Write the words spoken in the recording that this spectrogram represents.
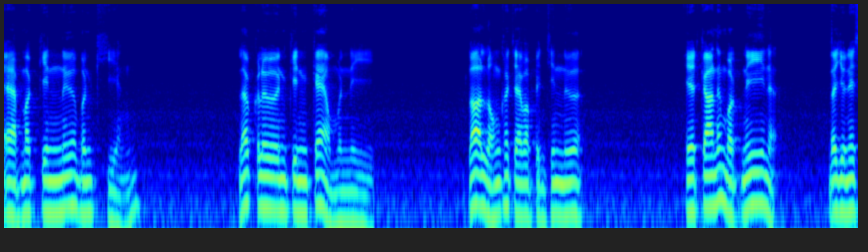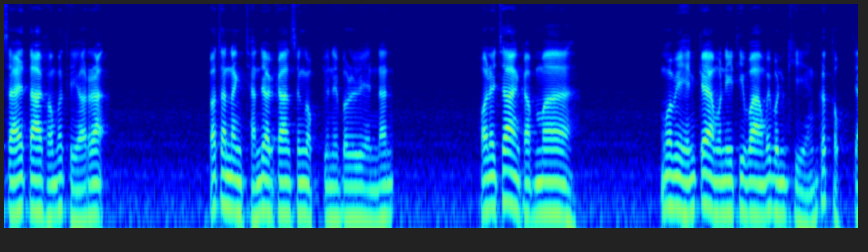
แอบมากินเนื้อบนเขียง แล้วกลืนกินแก้วมณีเพราะหลงเข้าใจว่าเป็นชิ้นเนื้อ เหตุการณ์ทั้งหมดนี้เนะ่ยได้อยู่ในสายตาของพระเถระ พระท่านนั่งฉันด้วยอาการสงบอยู่ในบริเวณนั้น พอในช่างกลับมา เมื่อไม่เห็นแก้วมณีที่วางไว้บนเขียงก็ตกใจ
